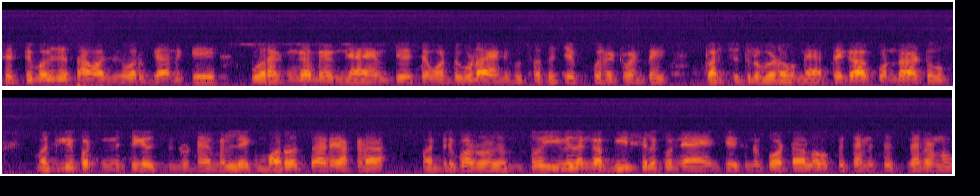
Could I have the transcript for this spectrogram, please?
శెట్టిబలిజ సామాజిక వర్గానికి ఓ రకంగా మేము న్యాయం చేసామంటూ కూడా ఆయనకు సర్ది చెప్పుకునేటువంటి పరిస్థితులు కూడా ఉన్నాయి. అంతేకాకుండా అటు మచిలీపట్నం నుంచి గెలిచినటువంటి ఎమ్మెల్యేకి మరోసారి అక్కడ మంత్రి పడవడంతో ఈ విధంగా బీసీలకు న్యాయం చేసిన కోటాలో పితాని సత్యనారాయణను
